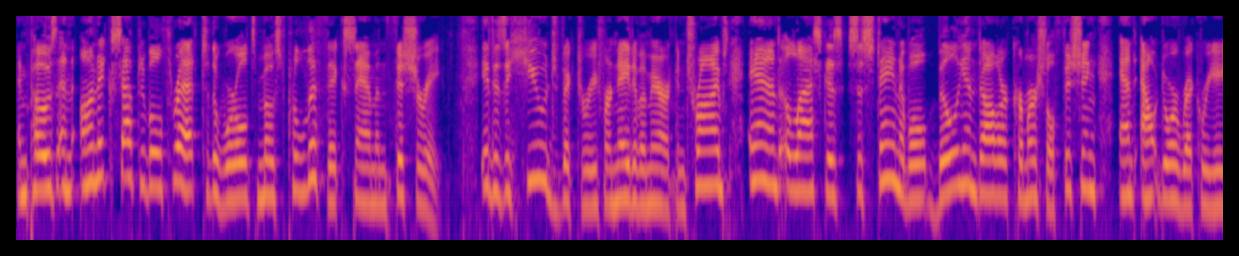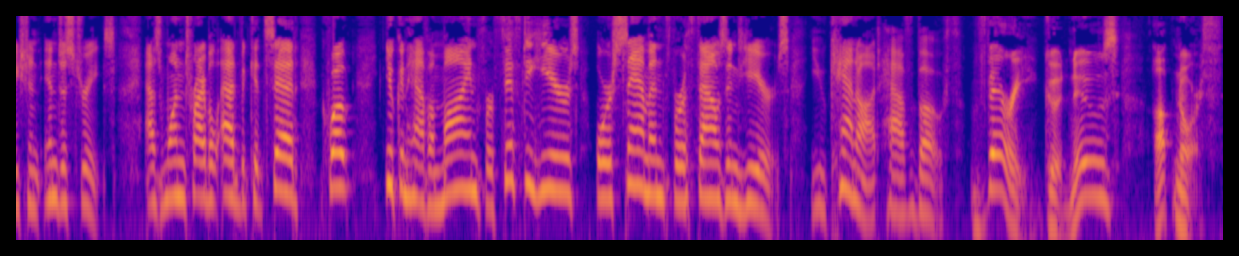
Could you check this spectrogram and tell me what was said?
and pose an unacceptable threat to the world's most prolific salmon fishery. It is a huge victory for Native American tribes and Alaska's sustainable billion dollar commercial fishing and outdoor recreation industries. As one tribal advocate said, quote, you can have a mine for 50 years or salmon for a thousand years. You cannot have both. Very good news up north.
